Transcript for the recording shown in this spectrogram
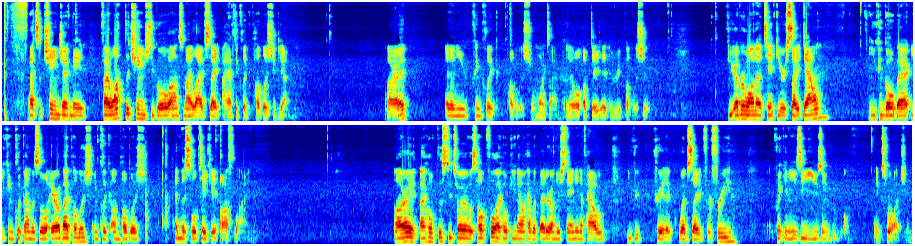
that's a change I've made. If I want the change to go onto my live site, I have to click Publish again. Alright? And then you can click Publish one more time, and it'll update it and republish it. If you ever want to take your site down, you can go back, you can click on this little arrow by publish and click unpublish, and this will take it offline. Alright, I hope this tutorial was helpful. I hope you now have a better understanding of how you could create a website for free, quick and easy using Google. Thanks for watching.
